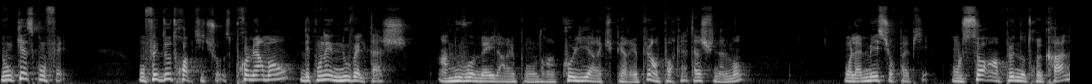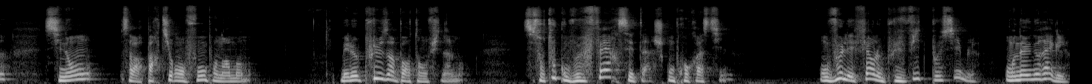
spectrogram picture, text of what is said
Donc qu'est-ce qu'on fait? On fait deux, trois petites choses. Premièrement, dès qu'on a une nouvelle tâche, un nouveau mail à répondre, un colis à récupérer, peu importe la tâche finalement, on la met sur papier. On le sort un peu de notre crâne, sinon ça va repartir en fond pendant un moment. Mais le plus important finalement, c'est surtout qu'on veut faire ces tâches qu'on procrastine. On veut les faire le plus vite possible. On a une règle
